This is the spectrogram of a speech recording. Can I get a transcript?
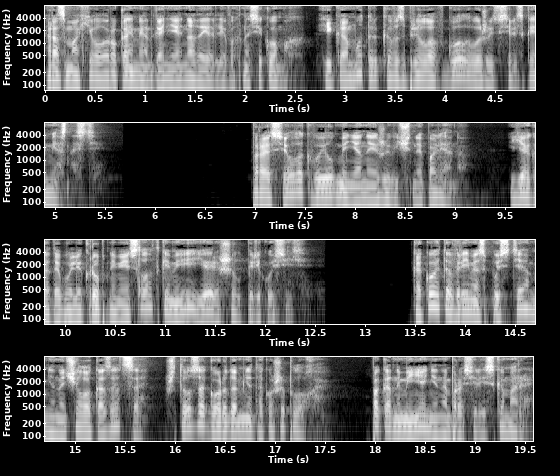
размахивал руками, отгоняя надоедливых насекомых. И кому только взбрело в голову жить в сельской местности. Проселок вывел меня на ежевичную поляну. Ягоды были крупными и сладкими, и я решил перекусить. Какое-то время спустя мне начало казаться, что за городом не так уж и плохо, пока на меня не набросились комары.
